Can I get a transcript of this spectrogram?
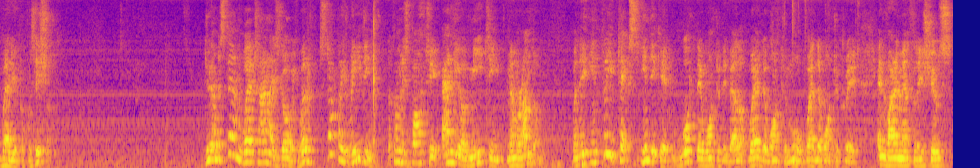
value proposition. Do you understand where China is going? Well, start by reading the Communist Party annual meeting memorandum. When they in plain text indicate what they want to develop, where they want to move, where they want to create environmental issues,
